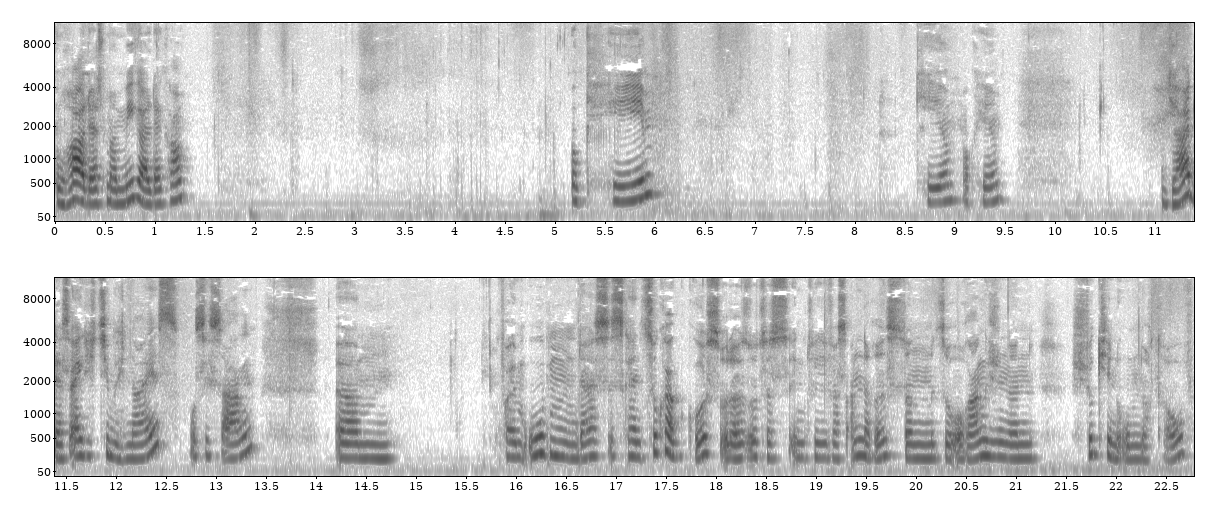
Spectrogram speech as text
Oha, der ist mal mega lecker. Okay. Okay, okay. Ja, der ist eigentlich ziemlich nice, muss ich sagen. Ähm, vor allem oben, das ist kein Zuckerguss oder so, das ist irgendwie was anderes, sondern mit so orangenen Stückchen oben noch drauf.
